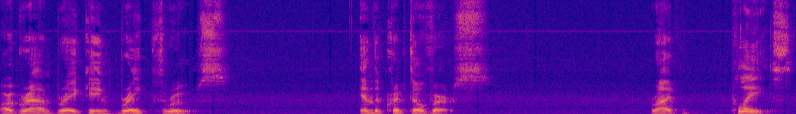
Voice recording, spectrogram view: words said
are groundbreaking breakthroughs in the cryptoverse. Right? Please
